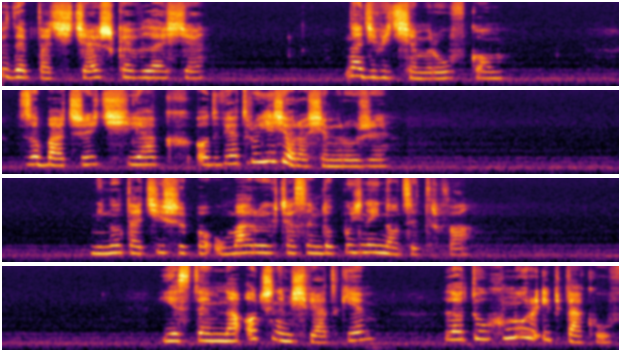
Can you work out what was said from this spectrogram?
Wydeptać ścieżkę w lesie. Nadziwić się mrówkom. Zobaczyć, jak od wiatru jezioro się mruży. Minuta ciszy po umarłych czasem do późnej nocy trwa. Jestem naocznym świadkiem lotu chmur i ptaków.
